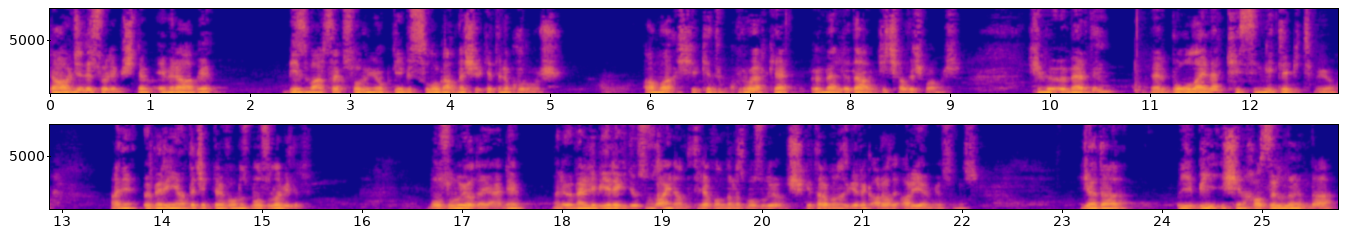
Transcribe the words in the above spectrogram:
Daha önce de söylemiştim. Emir abi biz varsak sorun yok diye bir sloganla şirketini kurmuş. Ama şirketi kurarken Ömer'le daha önce çalışmamış. Şimdi Ömer'de yani bu olaylar kesinlikle bitmiyor. Hani Ömer'in yanında cep telefonunuz bozulabilir. Bozuluyor da yani. Hani Ömer'le bir yere gidiyorsunuz aynı anda telefonlarınız bozuluyor. Şirket aramanız gerek ara- arayamıyorsunuz. Ya da bir işin hazırlığında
